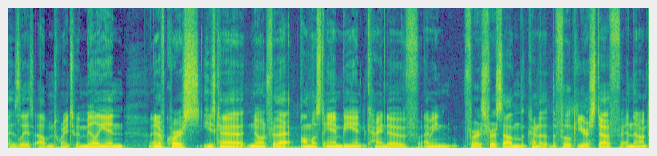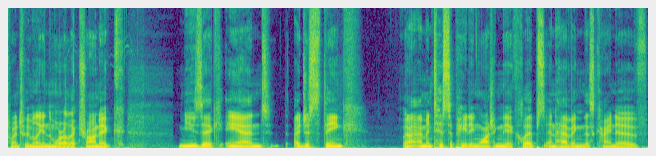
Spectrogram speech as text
his latest album, 22 A Million. And of course, he's kind of known for that almost ambient kind of, I mean, for his first album, kind of the folkier stuff. And then on 22 A Million, the more electronic music. And I just think I'm anticipating watching the eclipse and having this kind of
